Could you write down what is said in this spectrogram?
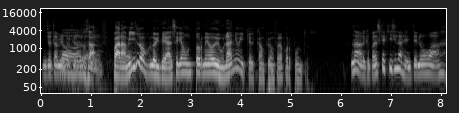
Yo también No, prefiero O los sea, playoffs. para mí lo, lo ideal sería un torneo de un año y que el campeón fuera por puntos. No, lo que pasa es que aquí si la gente no va.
